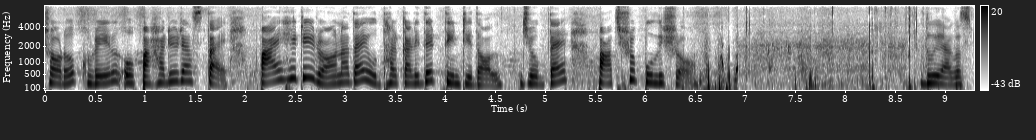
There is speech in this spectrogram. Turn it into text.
সড়ক, রেল ও পাহাড়ি রাস্তায় পায়ে হেঁটেই রওনা দেয় উদ্ধারকারীদের তিনটি দল। যোগ দেয় পাঁচশো পুলিশও। দুই আগস্ট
